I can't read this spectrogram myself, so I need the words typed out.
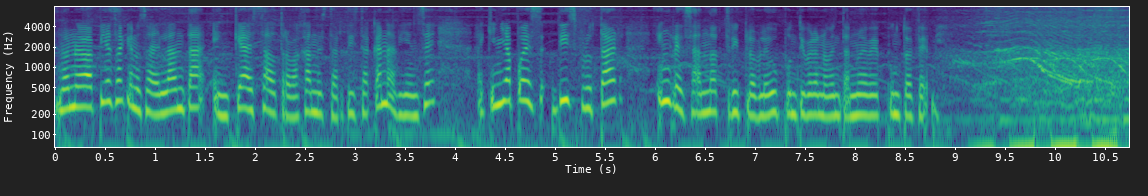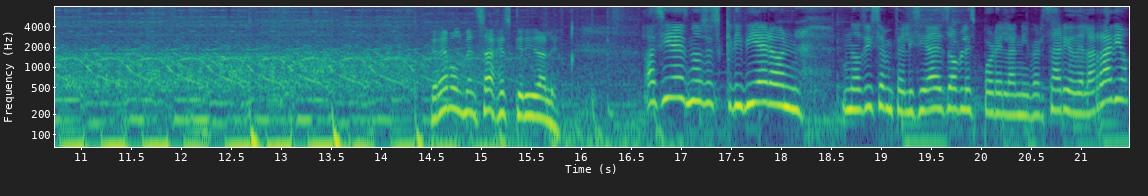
una nueva pieza que nos adelanta en qué ha estado trabajando esta artista canadiense, a quien ya puedes disfrutar ingresando a www.ibero99.fm. Tenemos mensajes, querida Ale. Así es, nos escribieron, nos dicen felicidades dobles por el aniversario de la radio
